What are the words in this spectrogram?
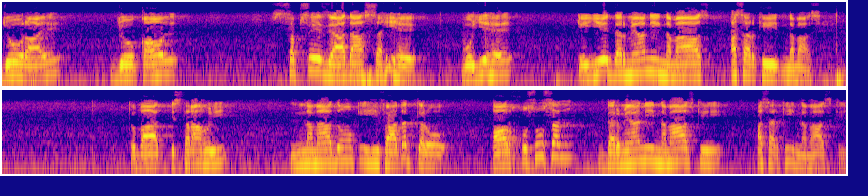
جو رائے، جو قول سب سے زیادہ صحیح ہے، وہ یہ ہے کہ یہ درمیانی نماز اثر کی نماز ہے۔ تو بات اس طرح ہوئی، نمازوں کی حفاظت کرو اور خصوصاً درمیانی نماز کی اثر کی نماز کی۔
